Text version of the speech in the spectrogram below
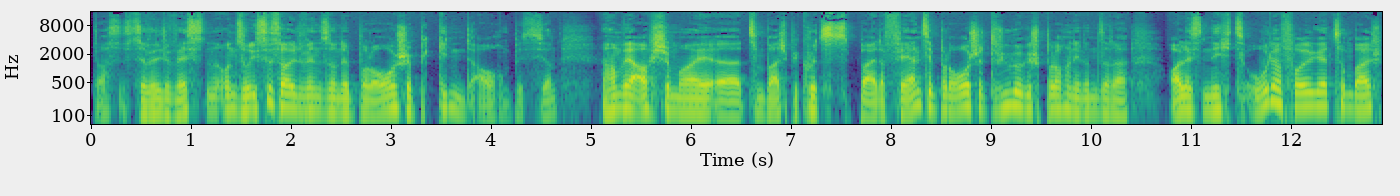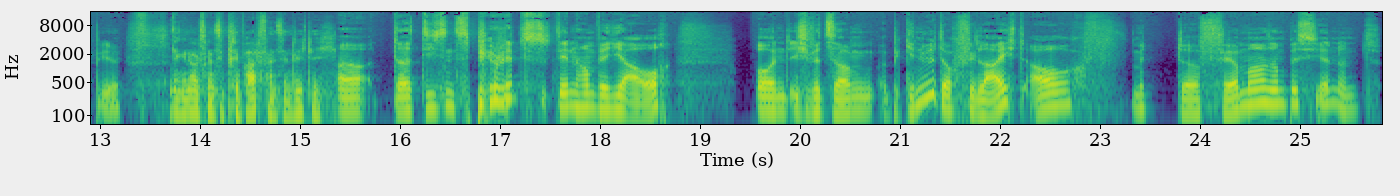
Das ist der wilde Westen. Und so ist es halt, wenn so eine Branche beginnt auch ein bisschen. Da haben wir auch schon mal äh, zum Beispiel kurz bei der Fernsehbranche drüber gesprochen in unserer Alles Nichts oder Folge zum Beispiel. Ja, genau, das ganze Privatfernsehen, richtig. Äh, da, diesen Spirit, den haben wir hier auch. Und ich würde sagen, beginnen wir doch vielleicht auch mit der Firma so ein bisschen und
